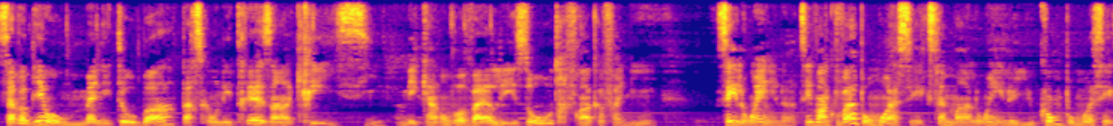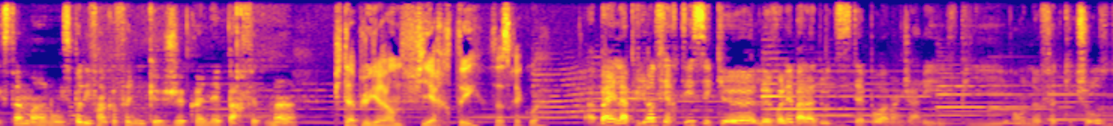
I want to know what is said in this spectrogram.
Ça va bien au Manitoba parce qu'on est très ancré ici, mais quand on va vers les autres francophonies, c'est loin là. Tu sais Vancouver pour moi, c'est extrêmement loin. Le Yukon pour moi, c'est extrêmement loin. C'est pas des francophonies que je connais parfaitement. Puis ta plus grande fierté, ça serait quoi? Ah, Ben, la plus grande fierté, c'est que le volet balado n'existait pas avant que j'arrive. Puis on a fait quelque chose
